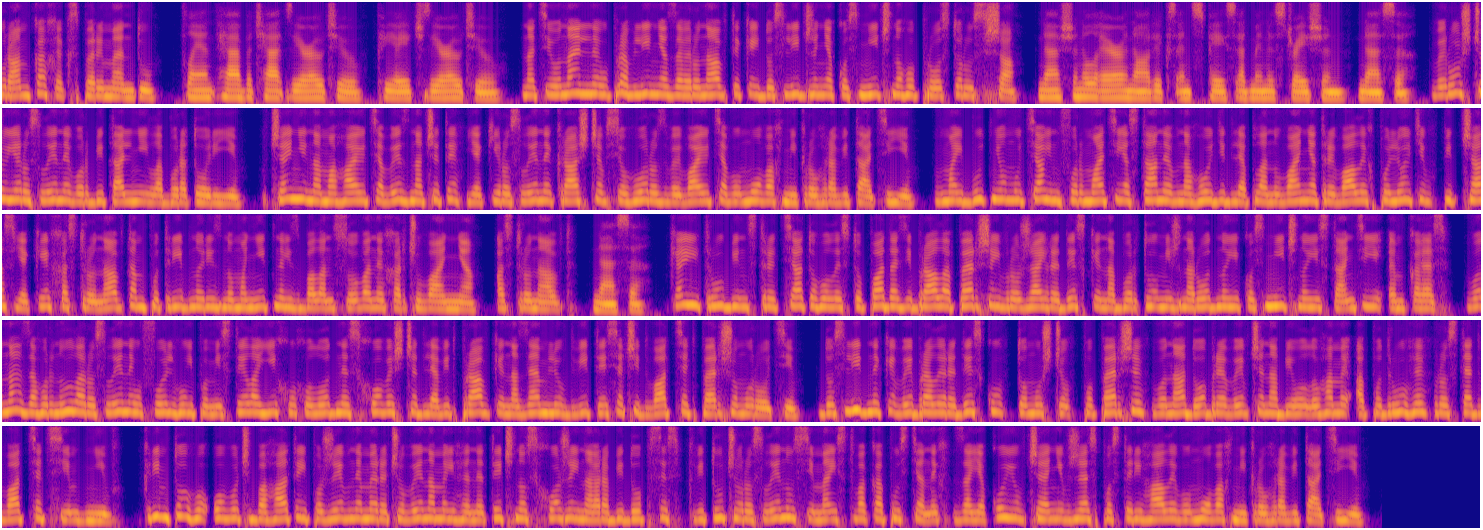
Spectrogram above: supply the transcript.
у рамках експерименту. Plant Habitat 02, pH 02. Національне управління з аеронавтики і дослідження космічного простору США National Aeronautics and Space Administration, NASA. Вирощує рослини в орбітальній лабораторії. Вчені намагаються визначити, які рослини краще всього розвиваються в умовах мікрогравітації. В майбутньому ця інформація стане в нагоді для планування тривалих польотів, під час яких астронавтам потрібно різноманітне і збалансоване харчування. Астронавт NASA. Кейт Рубінс 30 листопада зібрала перший врожай редиски на борту Міжнародної космічної станції МКС. Вона загорнула рослини у фольгу і помістила їх у холодне сховище для відправки на землю в 2021 році. Дослідники вибрали редиску, тому що, по-перше, вона добре вивчена біологами, а по-друге, росте 27 днів. Крім того, овоч багатий поживними речовинами і генетично схожий на арабідопсис, квітучу рослину сімейства капустяних, за якою вчені вже спостерігали в умовах мікрогравітації.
